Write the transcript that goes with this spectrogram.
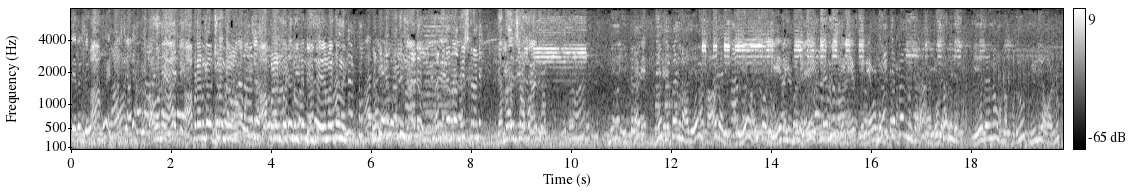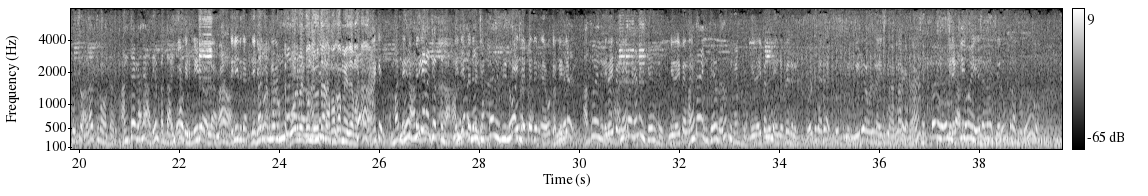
అవునా ఆపడానికి వచ్చినాం మేము ఆపడానికి వచ్చినాం తీస్తే ఏమైతుంది. ఇక్కడ నేను చెప్పేది అది ఏమి కాదు అది ఏం అయిపోదు వింటారా ఒకసారి ఏదైనా ఉన్నప్పుడు మీడియా వాళ్ళు కొంచెం అలర్ట్గా ఉంటారు. అంతేగాని అదేం పెద్ద అయిపోదు. మీరు మీడియా మరి నేను అందుకనే చెప్తున్నా. అందుకనే నేను చెప్పేది వీళ్ళు అర్థమైంది? అంతేగాని ఇంకేం లేదు. అంతే ఇంకేం లేదు మీరు అయిపోయింది నేను చెప్పేది రోడ్డు మీద అట్లీస్ట్ మీరు మీడియా వాళ్ళు అయితే అన్నారు కదా చెప్పాను ఏదైనా జరుగుతున్నప్పుడు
